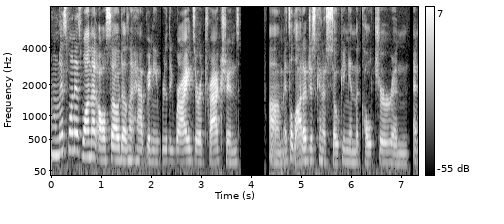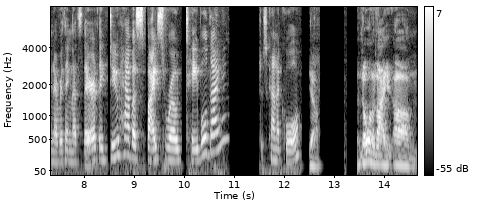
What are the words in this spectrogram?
Um, this one is one that also doesn't have any really rides or attractions. Um, it's a lot of just kind of soaking in the culture and and everything that's there. They do have a Spice Road table dining, which is kind of cool. Yeah. Nolan and I, um,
